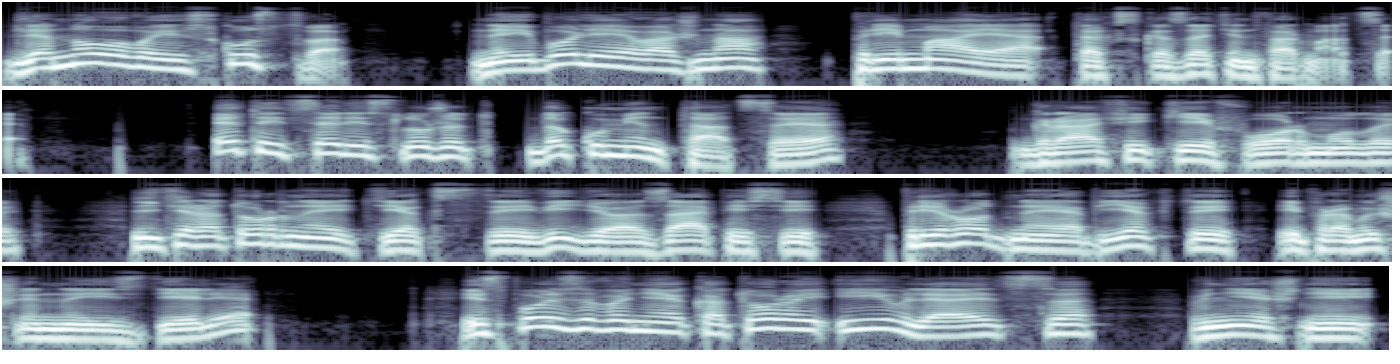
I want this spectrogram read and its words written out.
для нового искусства наиболее важна прямая, так сказать, информация. Этой цели служит документация, графики, формулы, литературные тексты, видеозаписи, природные объекты и промышленные изделия, использование которой и является внешней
